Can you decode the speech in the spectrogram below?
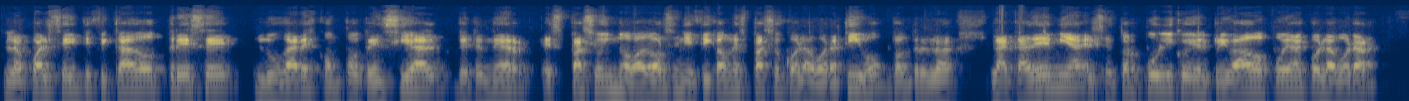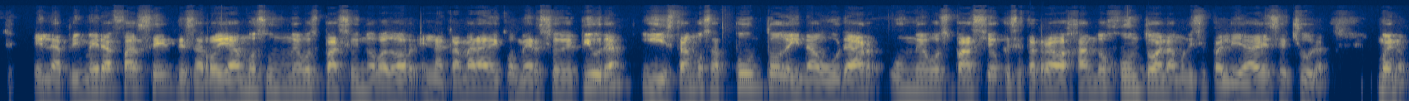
la cual se ha identificado 13 lugares con potencial de tener espacio innovador, significa un espacio colaborativo, donde la academia, el sector público y el privado puedan colaborar en la primera fase desarrollamos un nuevo espacio innovador en la Cámara de Comercio de Piura y estamos a punto de inaugurar un nuevo espacio que se está trabajando junto a la Municipalidad de Sechura. Bueno,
